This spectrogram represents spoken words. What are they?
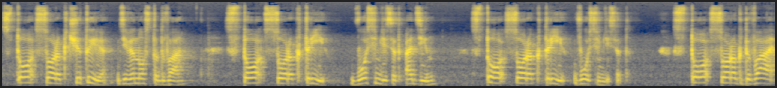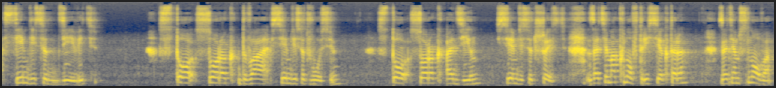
144, 92, 143, 81, 143, 80, 142, 79, 142, 78, 141, 76. Затем окно в три сектора. Затем снова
